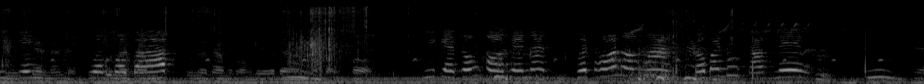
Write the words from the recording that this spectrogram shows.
มีเกงตัวกบาปคุณธรรมของเทวดาสองข้อมีแค่สองคอแค่นั้นเมื่อถอนออกมาเราบรรลุตามเลวอืมแก้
